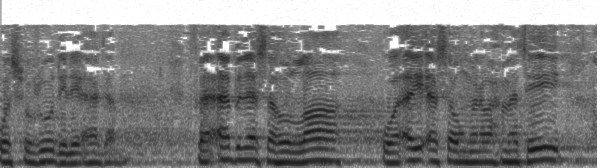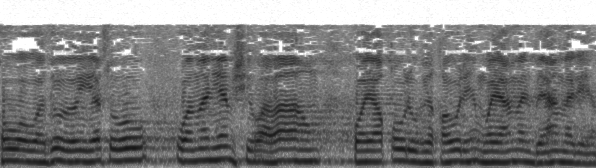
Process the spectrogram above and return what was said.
والسجود لآدم. فأبلسه الله وأيأسه من رحمته هو وذريته ومن يمشي وراهم ويقول بقولهم ويعمل بعملهم.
